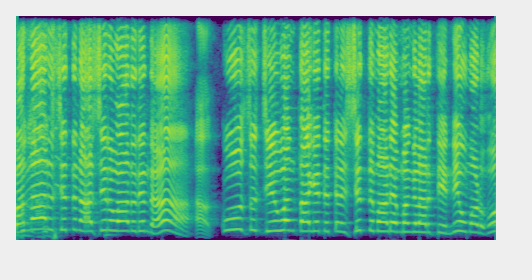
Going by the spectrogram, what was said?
ಸೊನ್ನಾರ ಸಿದ್ದನ ಆಶೀರ್ವಾದದಿಂದ ಕೂಸು ಜೀವಂತ ಆಗೈತೆ ಅಂತೇಳಿ ಸಿದ್ಧ ಮಾಡೇ ಮಂಗಳಾರತಿ ನೀವು ಮಾಡುದು.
